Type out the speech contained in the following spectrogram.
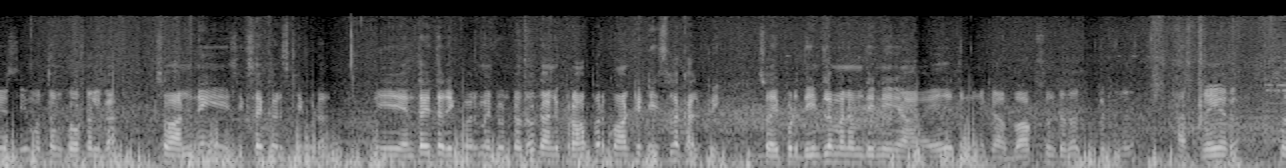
చేసి మొత్తం టోటల్గా. సో అన్ని సిక్స్ ఎకర్స్కి కూడా ఈ ఎంతైతే రిక్వైర్మెంట్ ఉంటుందో దాన్ని ప్రాపర్ క్వాంటిటీస్లో కలిపి. సో ఇప్పుడు దీంట్లో మనం దీన్ని ఏదైతే మనకి ఆ బాక్స్ ఉంటుందో చూపెట్టినది ఆ స్ప్రేయర్ సో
